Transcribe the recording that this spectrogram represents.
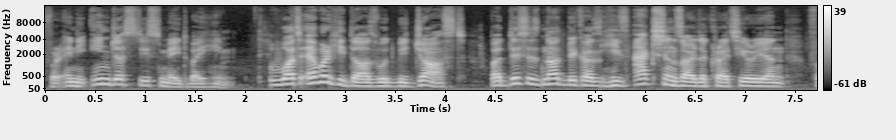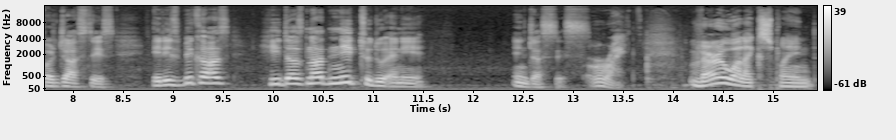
for any injustice made by him. Whatever he does would be just, but this is not because his actions are the criterion for justice. It is because he does not need to do any injustice. Right. Very well explained.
